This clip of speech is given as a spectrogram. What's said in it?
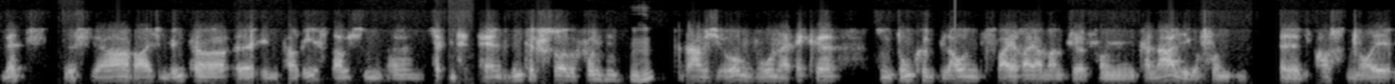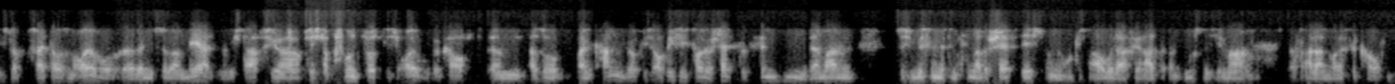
letztes Jahr war ich im Winter äh, in Paris, da habe ich einen äh, Secondhand Vintage Store gefunden. Mhm. Da habe ich irgendwo in der Ecke so einen dunkelblauen Zweireihermantel von Canali gefunden. Äh, die kosten neu, ich glaube 2000 Euro, äh, wenn nicht sogar mehr. Den habe ich dafür, ich glaube 45 Euro gekauft. Ähm, also man kann wirklich auch richtig tolle Schätze finden, wenn man sich ein bisschen mit dem Thema beschäftigt und ein gutes Auge dafür hat und muss nicht immer das Allerneueste kaufen.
